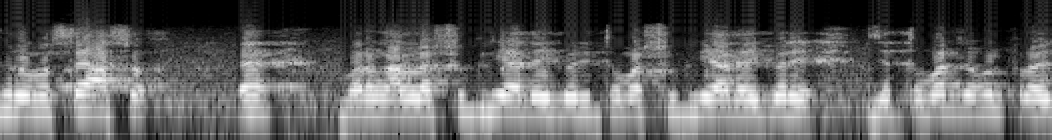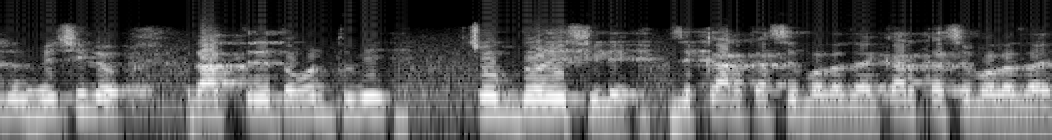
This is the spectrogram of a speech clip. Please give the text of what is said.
দুরবস্থায় আসো হ্যাঁ? বরং আল্লাহ শুক্রিয়া আদায় করি, তোমার শুক্রিয়া আদায় করে যে তোমার যখন প্রয়োজন হয়েছিল রাত্রে তখন তুমি চোখ ধরেছিলে যে কার কাছে বলা যায়, কার কাছে বলা যায়?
